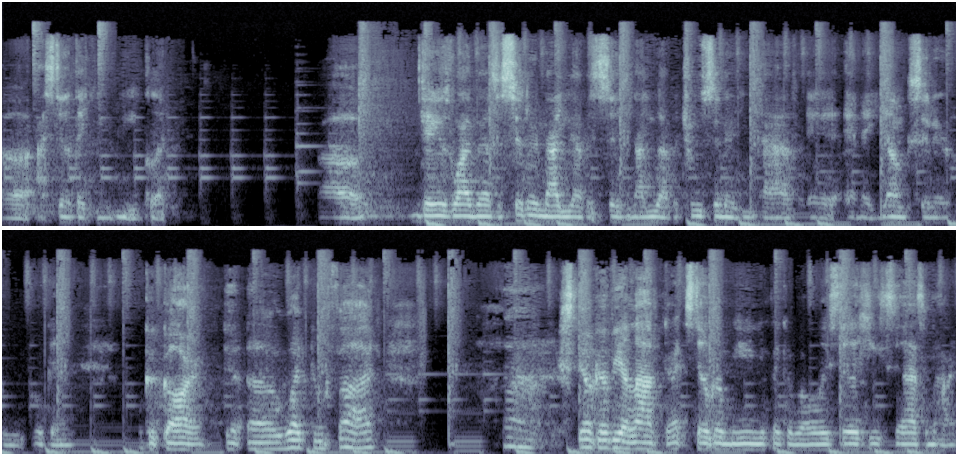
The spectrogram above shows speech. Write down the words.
uh, I still think you need Klay. Uh, James Wiseman as a center. Now you have a center. Now you have a true center. You have a, and a young center who, who can good guard, uh, one through five. still gonna be a lot threat. Still gonna be in your pick and roll. He still he still has some high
